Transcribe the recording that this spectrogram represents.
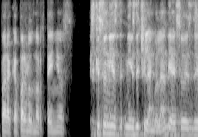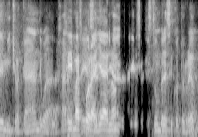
para acá, para los norteños. Es que eso ni es, de, ni es de Chilangolandia, eso es de Michoacán, de Guadalajara. Sí, más por allá, ¿no? Se acostumbra ese cotorreo.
